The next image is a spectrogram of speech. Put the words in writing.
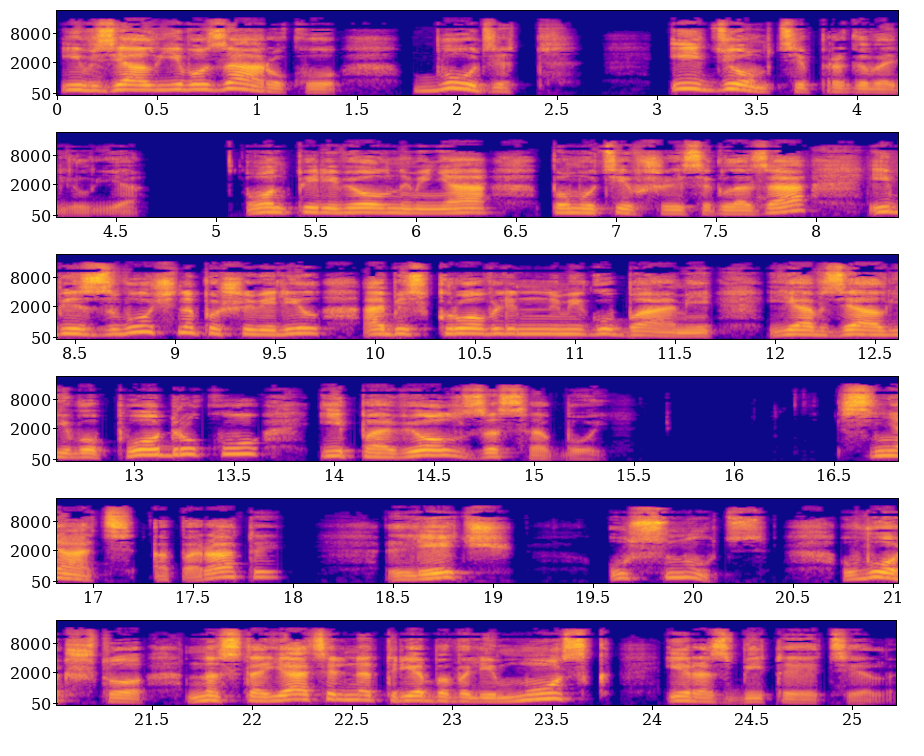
и взял его за руку. «Будет. Идемте», — проговорил я. Он перевел на меня помутившиеся глаза и беззвучно пошевелил обескровленными губами. Я взял его под руку и повел за собой. Снять аппараты, лечь, уснуть. Вот что настоятельно требовали мозг и разбитое тело.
